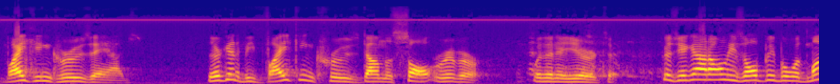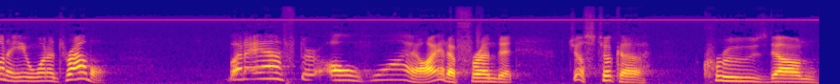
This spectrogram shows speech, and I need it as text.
Viking cruise ads, they're going to be Viking cruise down the Salt River within a year or two. Because you got all these old people with money who want to travel. But after a while, I had a friend that just took a cruise down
